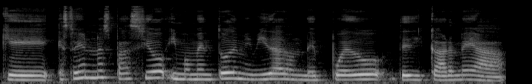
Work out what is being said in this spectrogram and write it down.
que estoy en un espacio y momento de mi vida donde puedo dedicarme a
